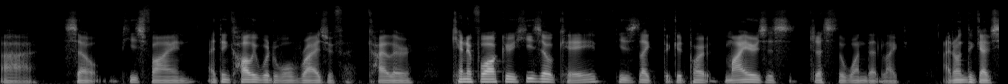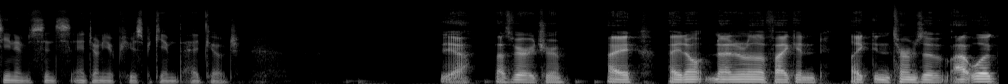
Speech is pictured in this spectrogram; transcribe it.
Uh, So he's fine. I think Hollywood will rise with Kyler. Kenneth Walker, he's okay. He's like the good part. Meyers is just the one that like I don't think I've seen him since Antonio Pierce became the head coach. Yeah, that's very true. I I don't I don't know if I can like in terms of outlook.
